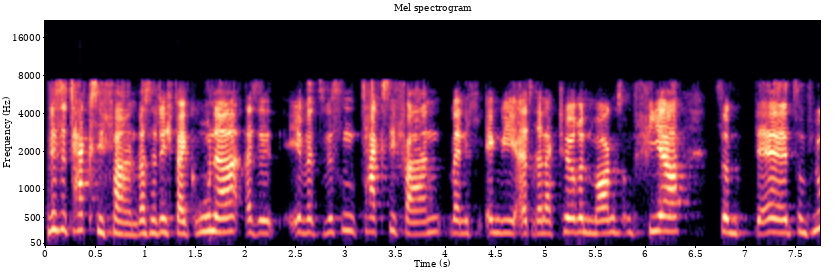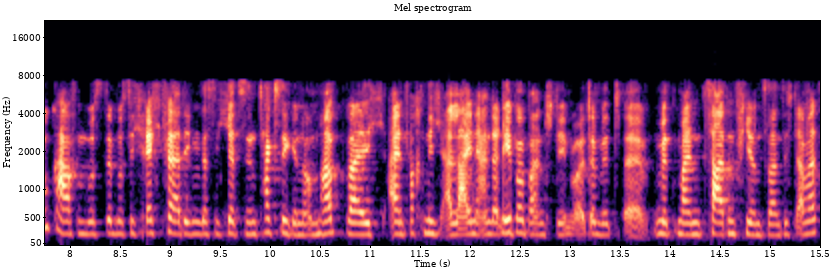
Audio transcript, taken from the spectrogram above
Willst du Taxi fahren, was natürlich bei Gruner, also ihr werdet wissen, Taxi fahren, wenn ich irgendwie als Redakteurin morgens um vier zum, äh, zum Flughafen musste, musste ich rechtfertigen, dass ich jetzt ein Taxi genommen habe, weil ich einfach nicht alleine an der Reeperbahn stehen wollte mit, äh, mit meinen zarten 24 damals.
